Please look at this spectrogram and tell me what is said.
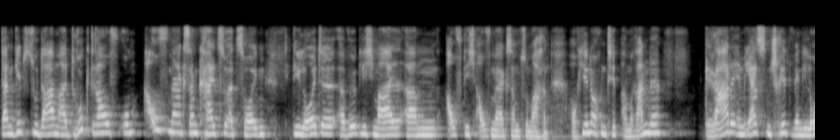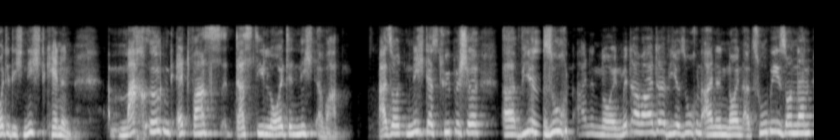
dann gibst du da mal Druck drauf, um Aufmerksamkeit zu erzeugen, die Leute äh, wirklich mal ähm, auf dich aufmerksam zu machen. Auch hier noch ein Tipp am Rande gerade im ersten Schritt, wenn die Leute dich nicht kennen, mach irgendetwas, das die Leute nicht erwarten. Also nicht das typische, äh, wir suchen einen neuen Mitarbeiter, wir suchen einen neuen Azubi, sondern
